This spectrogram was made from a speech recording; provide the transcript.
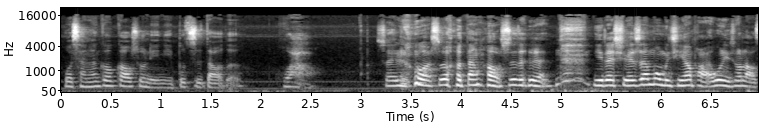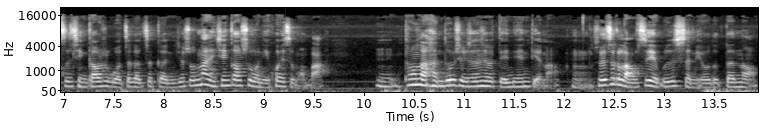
我才能够告诉你你不知道的。”哇！所以，如果说当老师的人，你的学生莫名其妙跑来问你说：“老师，请告诉我这个这个。”你就说：“那你先告诉我你会什么吧。”嗯，通常很多学生就点点点了，嗯，所以这个老师也不是省油的灯哦。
